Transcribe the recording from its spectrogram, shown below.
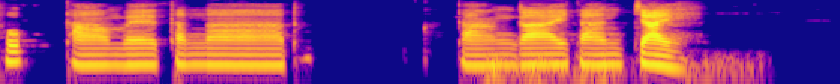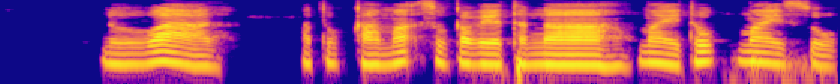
ทุกทางเวทนาทุกทางกายทางใจ หรือว่าอตุกามะสุขเวทนาไม่ทุกข์ไม่สุข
